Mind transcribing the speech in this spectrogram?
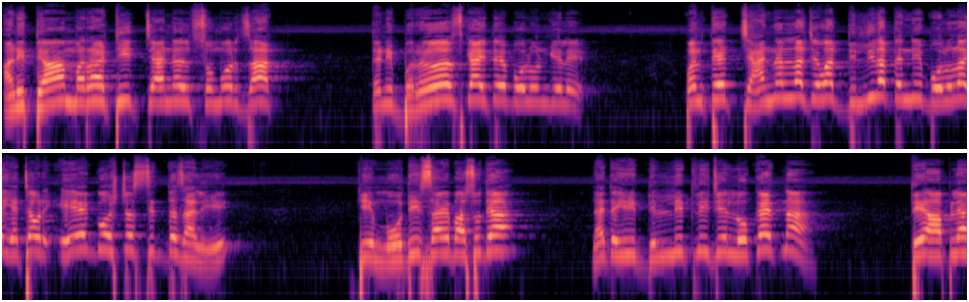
आणि त्या मराठी चॅनल समोर जात त्यांनी बरंच काय ते बोलून गेले. पण ते चॅनलला जेव्हा दिल्लीला त्यांनी बोलवलं याच्यावर एक गोष्ट सिद्ध झाली की मोदी साहेब असू द्या नाही तर ही दिल्लीतली जे लोक आहेत ना ते आपल्या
